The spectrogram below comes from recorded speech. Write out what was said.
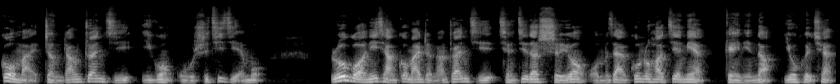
购买整张专辑，一共五十期节目。如果你想购买整张专辑，请记得使用我们在公众号界面给您的优惠券。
